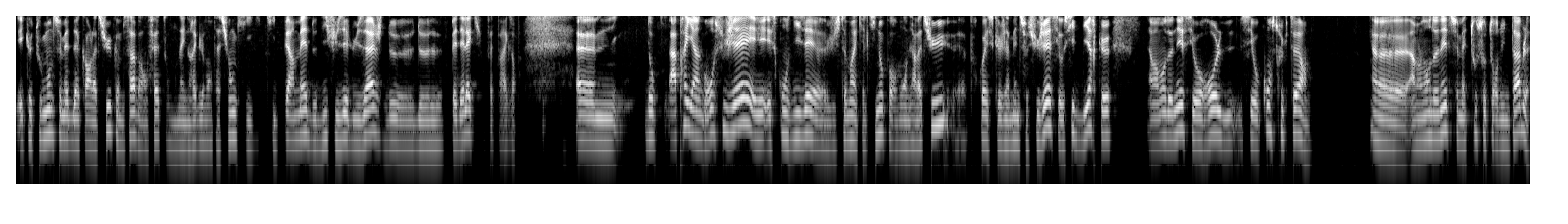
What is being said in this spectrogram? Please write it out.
et que tout le monde se mette d'accord là-dessus? Comme ça bah, en fait on a une réglementation qui, permet de diffuser l'usage de, de Pedelec en fait par exemple. Euh, donc après, il y a un gros sujet, et, ce qu'on se disait euh, justement avec Altino pour rebondir là-dessus, euh, pourquoi est-ce que j'amène ce sujet C'est aussi de dire que à un moment donné, c'est au rôle, c'est aux constructeurs, euh, à un moment donné, de se mettre tous autour d'une table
